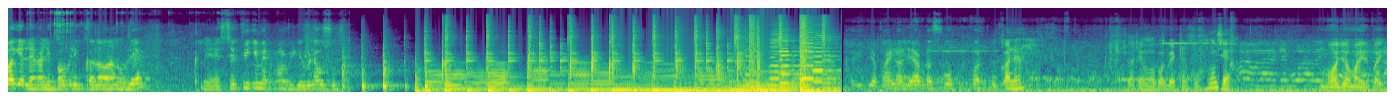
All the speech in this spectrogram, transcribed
વાગે એટલે ખાલી પબ્લિક કરવાનું રહે ને સેલ્ફી કેમેરામાં વીડિયો બનાવશું ફાઇનલી આપણે શોપ ઉપર દુકાને. ચારે મોપા બેઠા છે. શું છે? મોજો મયુરભાઈ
